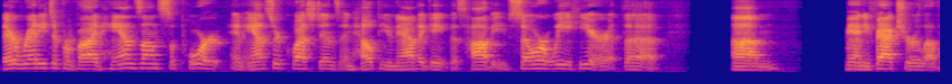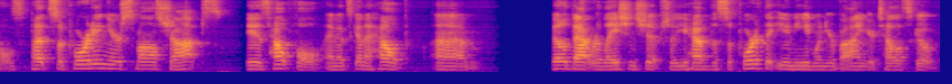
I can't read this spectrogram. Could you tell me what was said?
They're ready to provide hands on support and answer questions and help you navigate this hobby. So are we here at the um, manufacturer levels. But supporting your small shops is helpful and it's going to help um, build that relationship so you have the support that you need when you're buying your telescope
